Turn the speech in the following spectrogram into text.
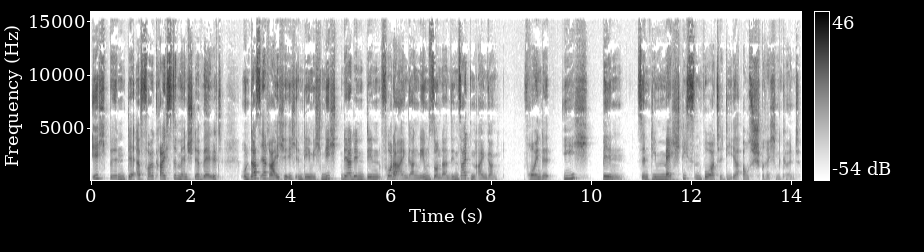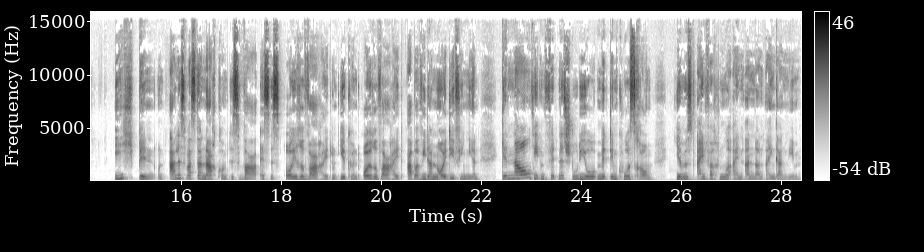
ich bin der erfolgreichste Mensch der Welt und das erreiche ich, indem ich nicht der den, den Vordereingang nehme, sondern den Seiteneingang. Freunde, ich bin sind die mächtigsten Worte, die ihr aussprechen könnt. Ich bin und alles, was danach kommt, ist wahr. Es ist eure Wahrheit und ihr könnt eure Wahrheit aber wieder neu definieren. Genau wie im Fitnessstudio mit dem Kursraum. Ihr müsst einfach nur einen anderen Eingang nehmen.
